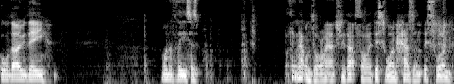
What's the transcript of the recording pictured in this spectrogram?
although the one of these has, I think that one's all right actually, that side. This one hasn't. This one,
